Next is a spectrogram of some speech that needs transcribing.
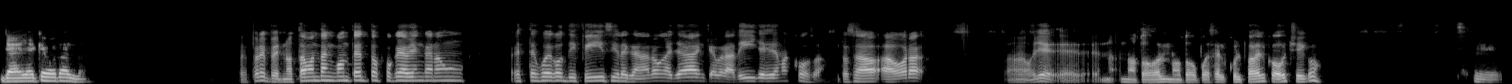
ya, hay que votarlo. Pues, pero, no estaban tan contentos porque habían ganado este juego difícil, ganaron allá en quebradillas y demás cosas. Entonces ahora, oye, eh, no, todo, no todo puede ser culpa del coach, chico. Sí,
